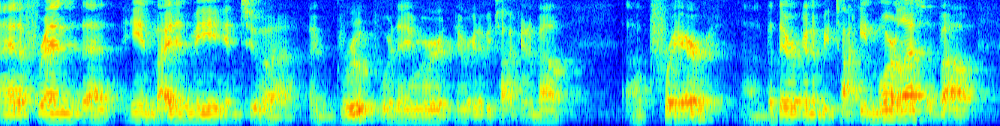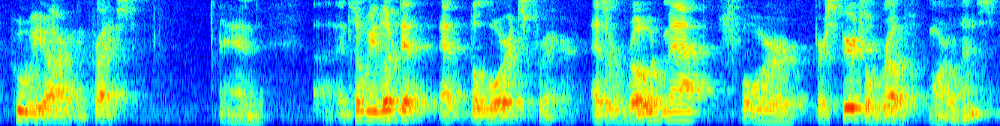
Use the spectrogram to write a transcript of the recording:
I had a friend that he invited me into a, a group where they were they were going to be talking about uh, prayer, uh, but they were going to be talking more or less about who we are in Christ. And uh, and so we looked at, at the Lord's Prayer as a roadmap for for spiritual growth, more or Mhm. less.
